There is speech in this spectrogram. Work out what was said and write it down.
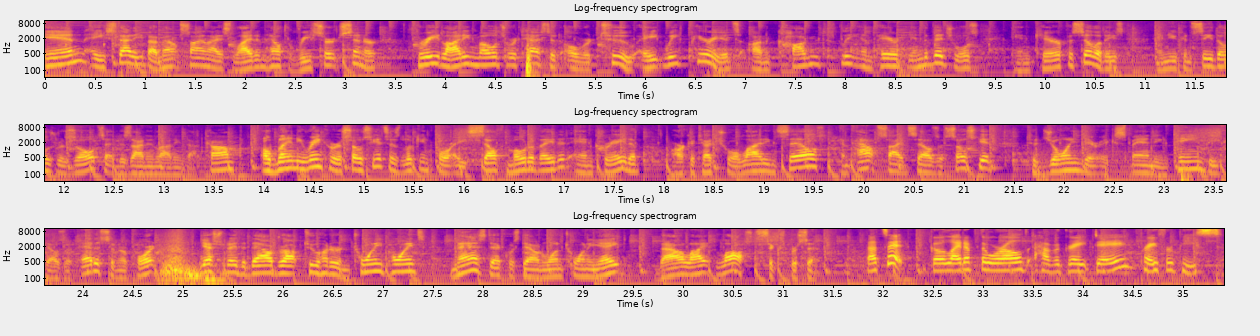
In a study by Mount Sinai's Light and Health Research Center, three lighting modes were tested over two eight week periods on cognitively impaired individuals in care facilities, and you can see those results at designinglighting.com. O'Blaney Rinker Associates is looking for a self motivated and creative architectural lighting sales and outside sales associate to join their expanding team. Details at Edison report. Yesterday, the Dow dropped 220 points, NASDAQ was down 128, Dialight lost 6%. That's it. Go light up the world. Have a great day. Pray for peace.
